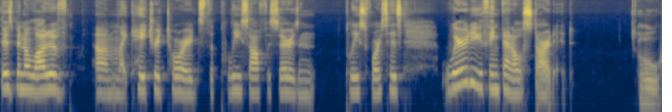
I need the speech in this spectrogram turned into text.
there's been a lot of um, like hatred towards the police officers and police forces. Where do you think that all started? Oh,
